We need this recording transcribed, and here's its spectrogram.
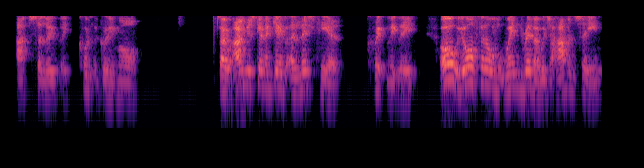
absolutely. Couldn't agree more. So I'm just going to give a list here quickly, Lee. Oh, your film Wind River, which I haven't seen.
